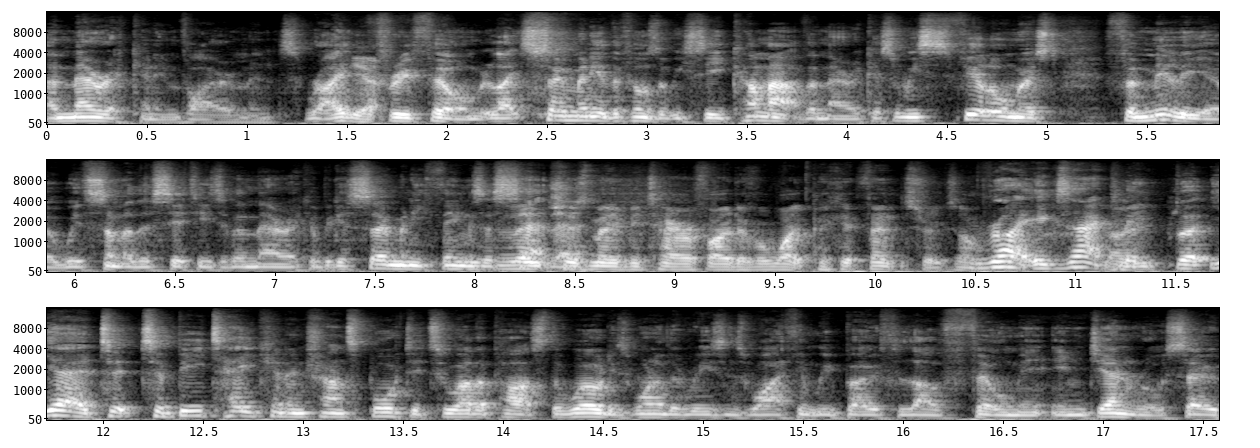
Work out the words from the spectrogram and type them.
American environments, right? Yeah. Through film, like so many of the films that we see come out of America, so we feel almost familiar with some of the cities of America because so many things are set there. Lynch made me terrified of a white picket fence, for example. Right, exactly. Like- but yeah, to, to be taken and transported to other parts of the world is one of the reasons why I think we both love film in, in general. So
